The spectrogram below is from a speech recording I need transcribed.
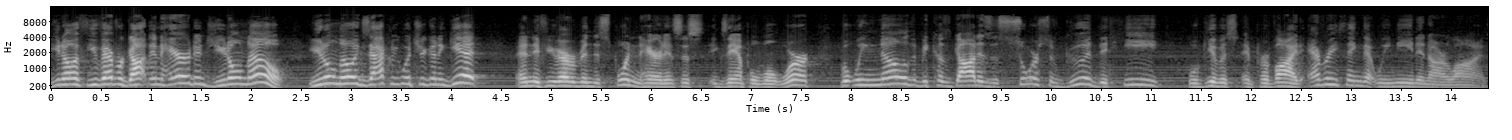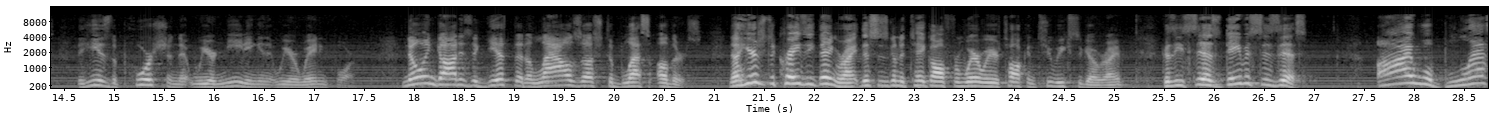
you know, if you've ever gotten inheritance, you don't know. You don't know exactly what you're going to get. And if you've ever been disappointed in inheritance, this example won't work. But we know that because God is a source of good, that He will give us and provide everything that we need in our lives that He is the portion that we are needing and that we are waiting for. Knowing God is a gift that allows us to bless others. Now, here's the crazy thing, right? This is going to take off from where we were talking two weeks ago, right? Because he says, David says this I will bless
